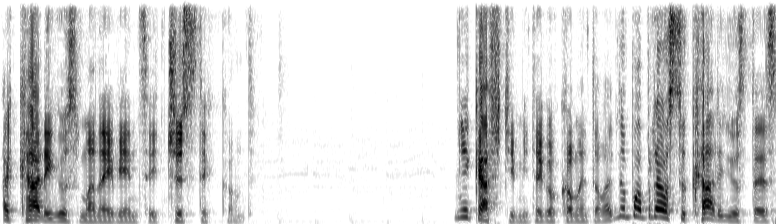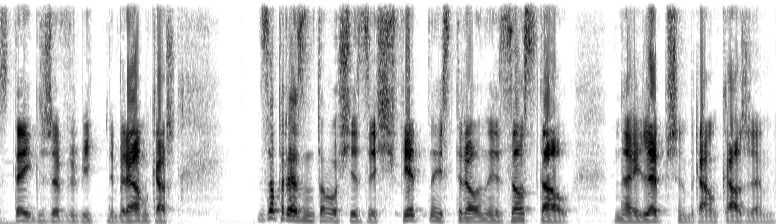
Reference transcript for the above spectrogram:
a Karius ma najwięcej czystych kąt. Nie każcie mi tego komentować, no po prostu Karius to jest w tej grze wybitny bramkarz, Zaprezentował się ze świetnej strony, został najlepszym bramkarzem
